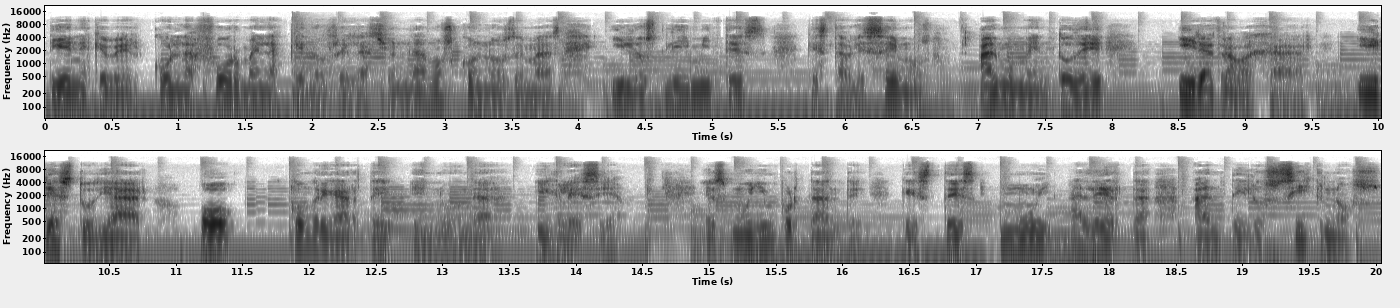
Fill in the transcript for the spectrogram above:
tiene que ver con la forma en la que nos relacionamos con los demás y los límites que establecemos al momento de ir a trabajar, ir a estudiar o congregarte en una iglesia. Es muy importante que estés muy alerta ante los signos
